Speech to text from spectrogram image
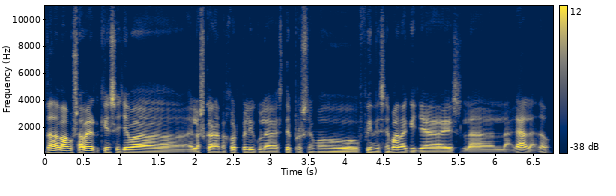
nada, vamos a ver quién se lleva el Oscar a Mejor Película este próximo fin de semana, que ya es la, la gala, ¿no?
